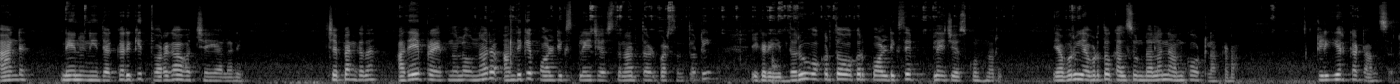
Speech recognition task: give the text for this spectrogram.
అండ్ నేను నీ దగ్గరికి త్వరగా వచ్చేయాలని. చెప్పాను కదా అదే ప్రయత్నంలో ఉన్నారు. అందుకే పాలిటిక్స్ ప్లే చేస్తున్నారు థర్డ్ పర్సన్ తోటి. ఇక్కడ ఇద్దరు ఒకరితో ఒకరు పాలిటిక్సే ప్లే చేసుకుంటున్నారు. ఎవరు ఎవరితో కలిసి ఉండాలని అనుకోవట్లే అక్కడ. Clear cut answer.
